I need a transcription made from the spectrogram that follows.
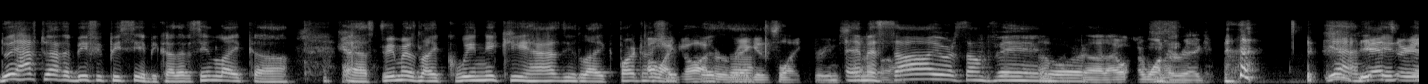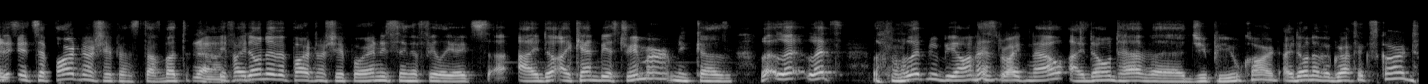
do I have to have a beefy PC? Because I've seen like uh, uh, streamers like Queen Nikki has these like partnerships oh my god with her rig uh, is like dream. MSI or something, oh, or oh god I, I want her rig yeah, the it- answer it- is it's a partnership and stuff. But no. if I don't have a partnership or anything affiliates, I don't. I can't be a streamer because let, let, let's let me be honest. Right now, I don't have a GPU card. I don't have a graphics card.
